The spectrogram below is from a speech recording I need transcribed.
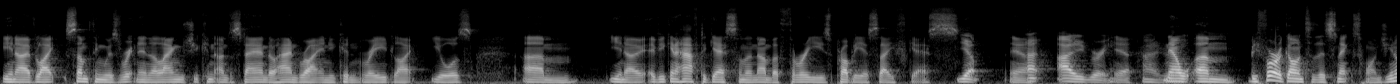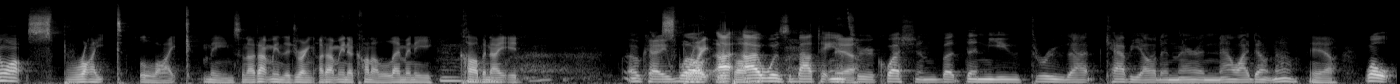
you know, if like something was written in a language you couldn't understand or handwriting you couldn't read like yours, um, you know, if you're gonna have to guess on a number, three is probably a safe guess. Yep. Yeah. I, I agree. Yeah. I agree. Now, um, before I go on to this next one, do you know what Sprite like means? And I don't mean the drink. I don't mean a kind of lemony, Mm. carbonated. Okay, Sprite well, I. I was about to answer Yeah. your question, but then you threw that caveat in there, and now I don't know. Yeah. Well,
